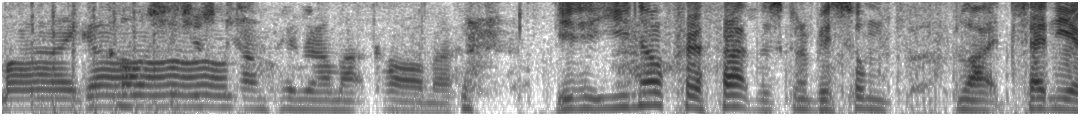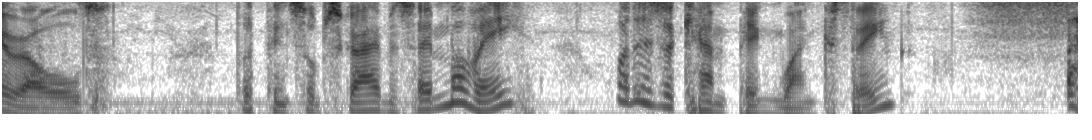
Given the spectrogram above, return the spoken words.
Oh my Of god. course, she's just camping around that corner. You, you know for a fact there's going to be some like 10 year old flipping subscribe and say, Mummy, what is a camping wank stream?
